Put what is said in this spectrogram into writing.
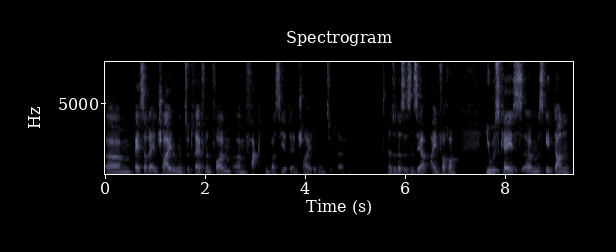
ähm, bessere Entscheidungen zu treffen und vor allem ähm, faktenbasierte Entscheidungen zu treffen. Also das ist ein sehr einfacher Use Case. Ähm, es geht dann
